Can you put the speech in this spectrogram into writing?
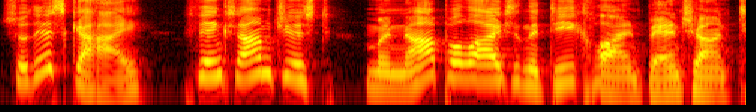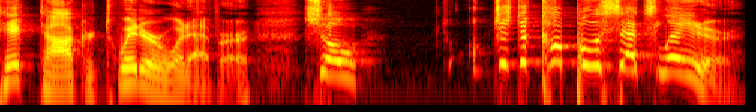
so this guy thinks I'm just monopolizing the decline bench on TikTok or Twitter or whatever. So just a couple of sets later,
